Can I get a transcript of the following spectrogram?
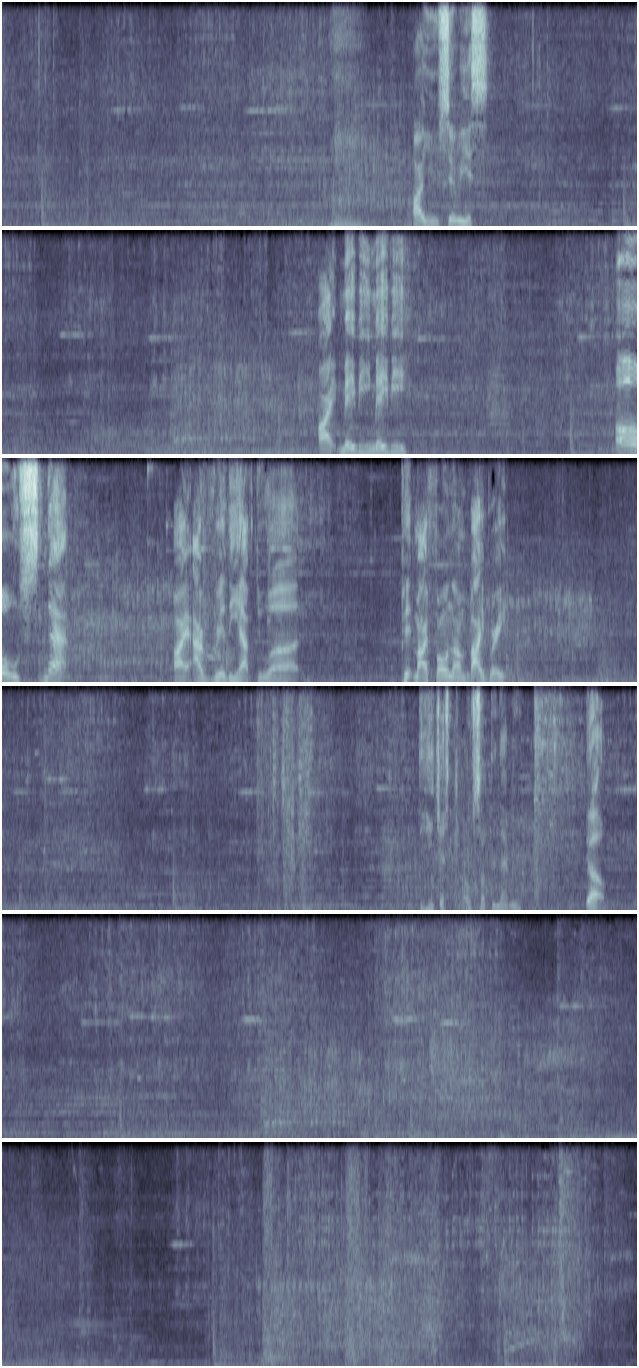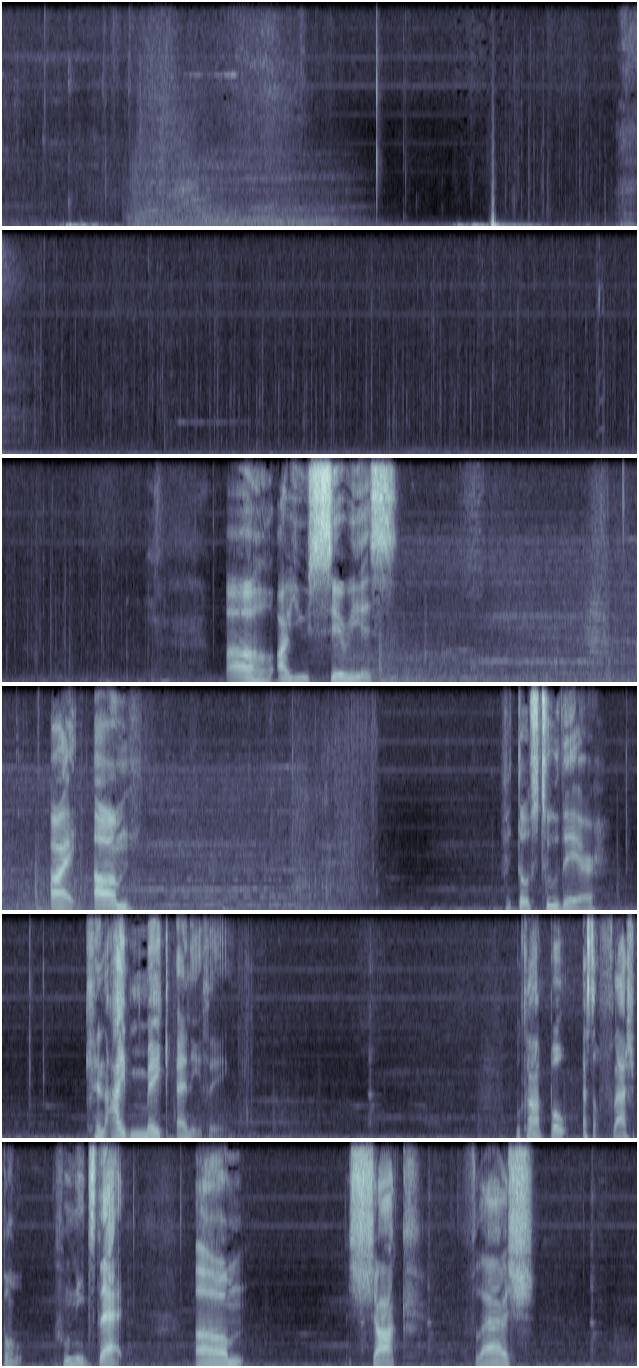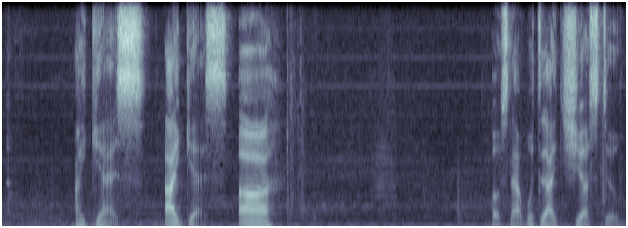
Are you serious? Alright, maybe, maybe. Oh, snap. Alright, I really have to uh put my phone on vibrate. Did he just throw something at me? Yo, Oh, are you serious? Alright, um... With those two there, can I make anything? What kind of boat? That's a flash boat? Who needs that? Um... Shock... Flash... I guess. I guess. Uh. Oh snap, what did I just do?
